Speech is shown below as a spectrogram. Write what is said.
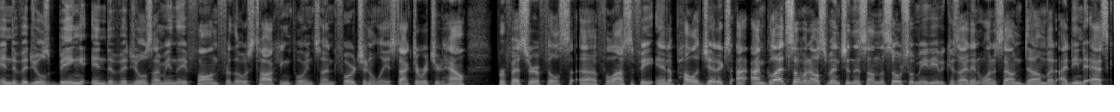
individuals being individuals. I mean, they've fallen for those talking points, unfortunately. It's Dr. Richard Howe, professor of uh, philosophy and apologetics. I- am glad someone else mentioned this on the social media because I didn't want to sound dumb, but I need to ask,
